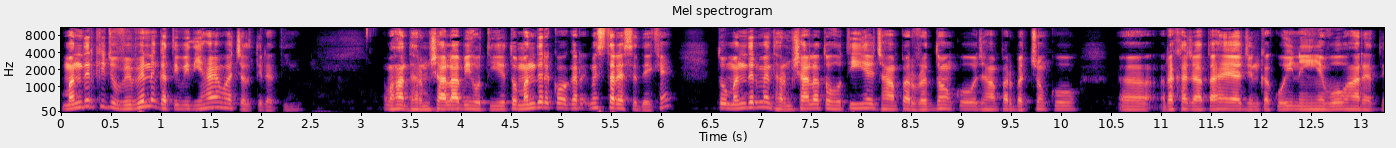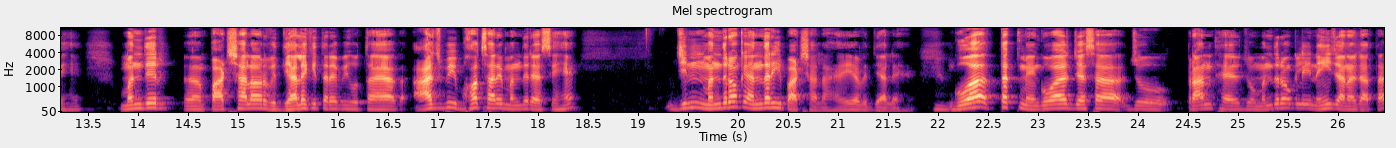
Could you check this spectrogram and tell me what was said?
मंदिर की जो विभिन्न गतिविधियाँ हैं वह चलती रहती हैं। वहाँ धर्मशाला भी होती है। तो मंदिर को अगर इस तरह से देखें तो मंदिर में धर्मशाला तो होती है जहाँ पर वृद्धों को जहाँ पर बच्चों को रखा जाता है या जिनका कोई नहीं है वो वहाँ रहते हैं। मंदिर पाठशाला और विद्यालय की तरह भी होता है। आज भी बहुत सारे मंदिर ऐसे हैं जिन मंदिरों के अंदर ही पाठशाला है या विद्यालय है। गोवा तक में गोवा जैसा जो प्रांत है जो मंदिरों के लिए नहीं जाना जाता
